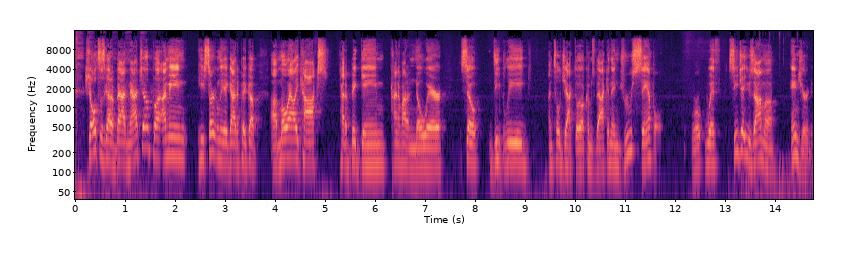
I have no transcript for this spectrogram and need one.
Schultz has got a bad matchup, but I mean he's certainly a guy to pick up. Uh, Mo Alie-Cox had a big game, kind of out of nowhere. So deep league until Jack Doyle comes back, and then Drew Sample with C.J. Uzomah injured.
